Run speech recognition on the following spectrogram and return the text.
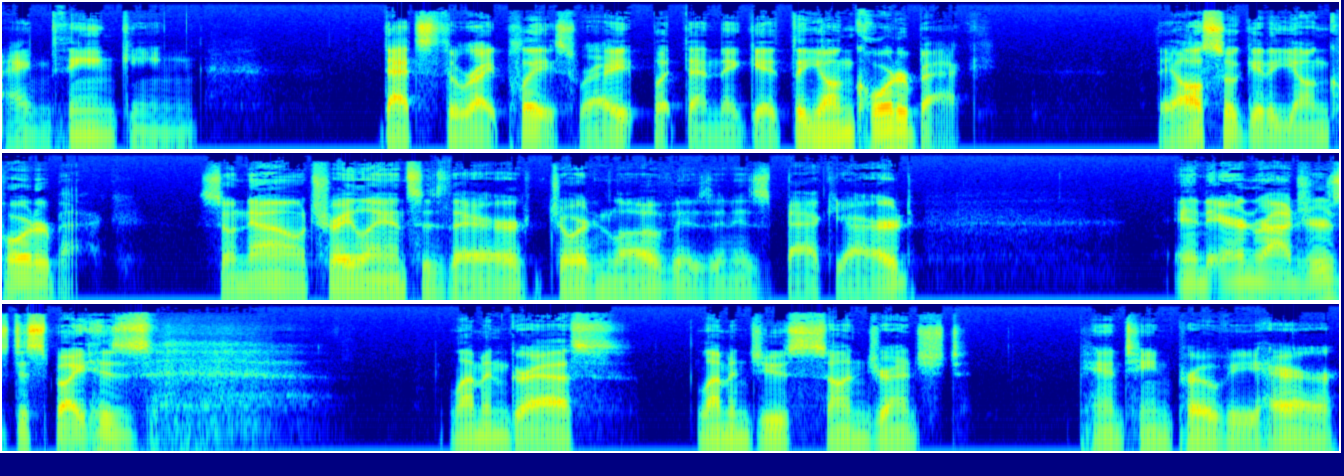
I'm thinking that's the right place, right? But then they get the young quarterback. They also get a young quarterback. So now Trey Lance is there. Jordan Love is in his backyard. And Aaron Rodgers, despite his lemongrass, lemon juice, sun drenched Pantene Pro V hair,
